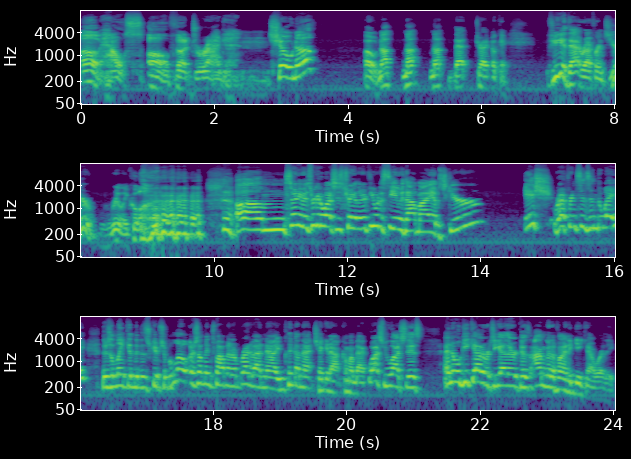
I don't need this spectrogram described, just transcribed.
of House of the Dragon. Show enough? Oh, not not not that drag. Okay. If you get that reference, you're really cool. um, so anyways, we're gonna watch this trailer. If you want to see it without my obscure ish references in the way. There's a link in the description below or something's popping up right about now. You can click on that, check it out, come on back, watch me watch this, and then we'll geek out over together because I'm going to find a geek out worthy.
